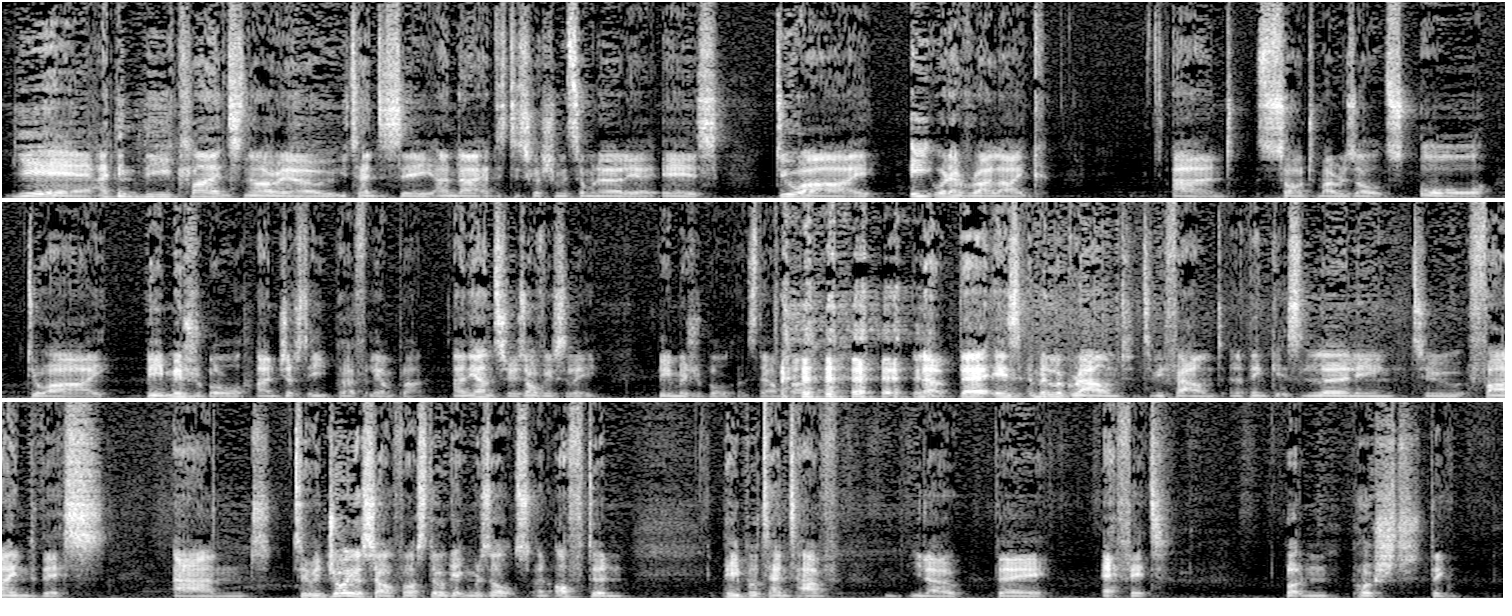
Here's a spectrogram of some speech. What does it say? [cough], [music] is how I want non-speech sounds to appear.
Yeah, I think the client scenario you tend to see, and I had this discussion with someone earlier, is do I eat whatever I like and sod my results, or do I be miserable and just eat perfectly on plan? And the answer is obviously be miserable and stay on plan. [laughs] no, there is a middle ground to be found, and I think it's learning to find this and to enjoy yourself while still getting results. And often people tend to have, you know, the F it button pushed, the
